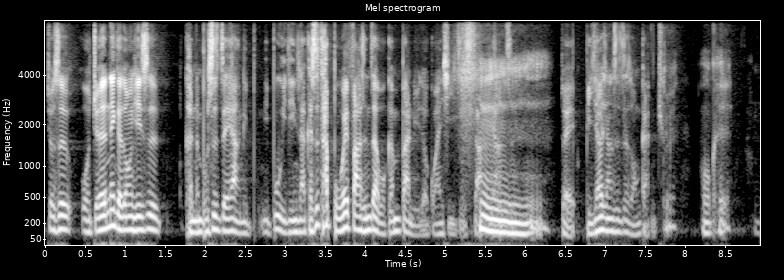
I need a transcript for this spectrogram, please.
就是我觉得那个东西是可能不是这样，你你不一定在，可是它不会发生在我跟伴侣的关系之上，这样子。对，比较像是这种感觉。OK，嗯，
